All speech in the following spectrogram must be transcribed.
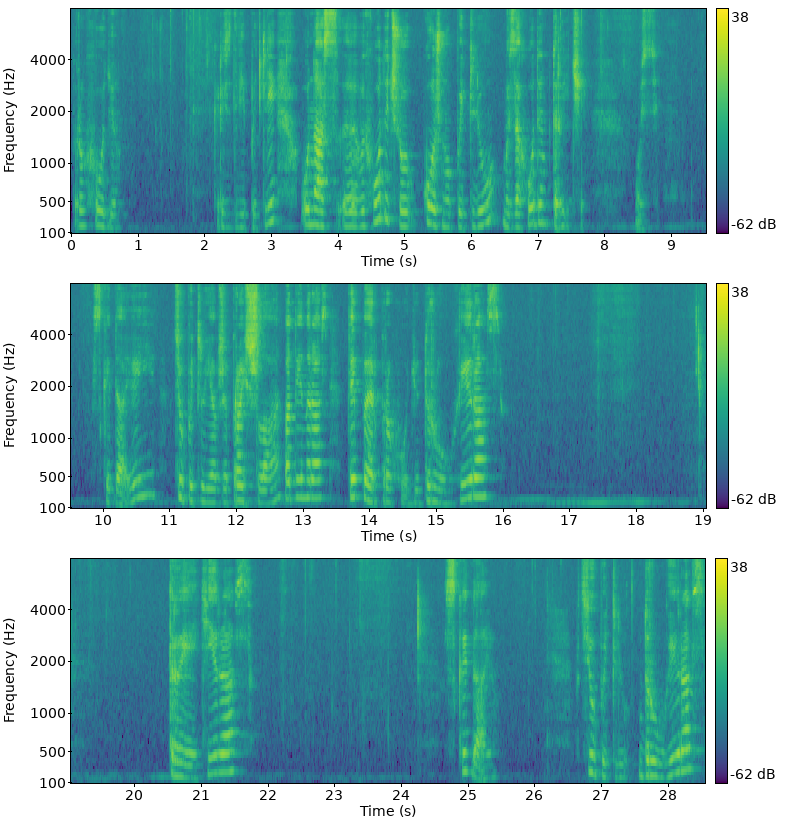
проходжу крізь дві петлі. У нас е, виходить, що кожну петлю ми заходимо тричі. Ось скидаю її. Цю петлю я вже пройшла один раз. Тепер проходжу другий раз. Третій раз. Скидаю. В цю петлю другий раз.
